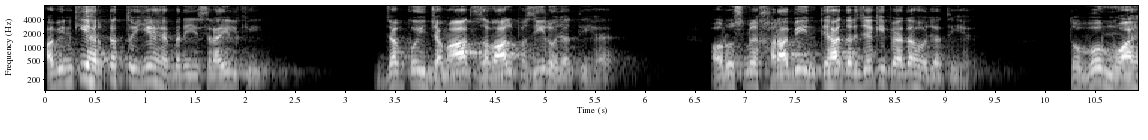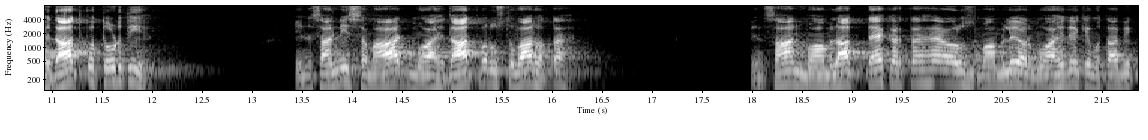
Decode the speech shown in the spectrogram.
اب ان کی حرکت تو یہ ہے بنی اسرائیل کی، جب کوئی جماعت زوال پذیر ہو جاتی ہے اور اس میں خرابی انتہا درجے کی پیدا ہو جاتی ہے، تو وہ معاہدات کو توڑتی ہے۔ انسانی سماج معاہدات پر استوار ہوتا ہے۔ انسان معاملات طے کرتا ہے اور اس معاملے اور معاہدے کے مطابق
